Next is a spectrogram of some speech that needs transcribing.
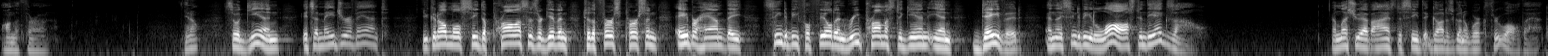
on the throne. You know? So again, it's a major event. You can almost see the promises are given to the first person, Abraham. They seem to be fulfilled and repromised again in David, and they seem to be lost in the exile. Unless you have eyes to see that God is going to work through all that.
